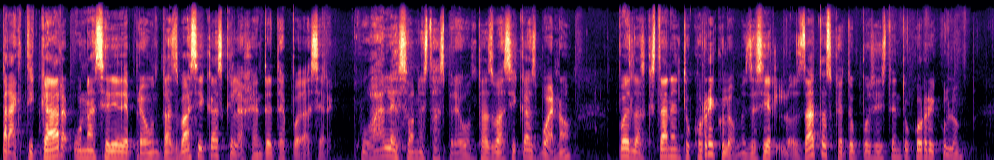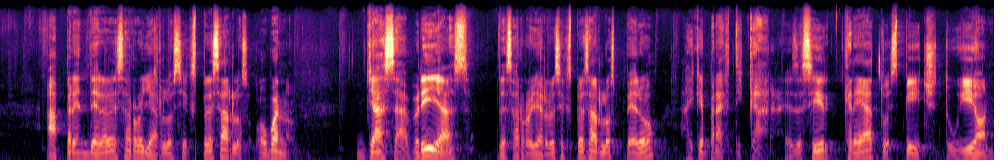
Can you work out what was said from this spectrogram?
practicar una serie de preguntas básicas que la gente te puede hacer. ¿Cuáles son estas preguntas básicas? Bueno, pues las que están en tu currículum, es decir, los datos que tú pusiste en tu currículum, aprender a desarrollarlos y expresarlos. O bueno, ya sabrías desarrollarlos y expresarlos, pero hay que practicar. Es decir, crea tu speech, tu guion.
